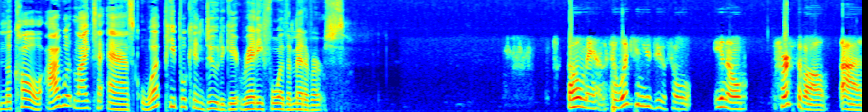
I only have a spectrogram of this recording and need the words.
Nikole, I would like to ask what people can do to get ready for the metaverse. Oh man, so what can you do? So you know, first of all, uh,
